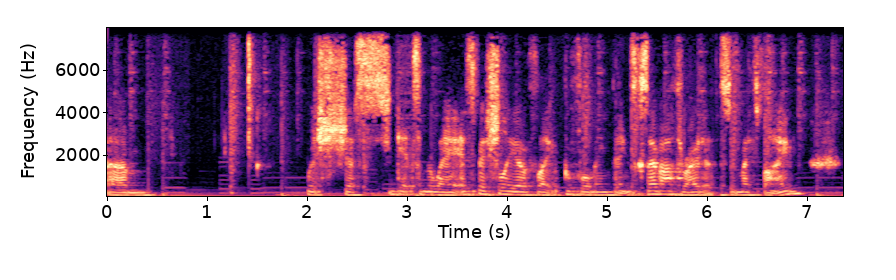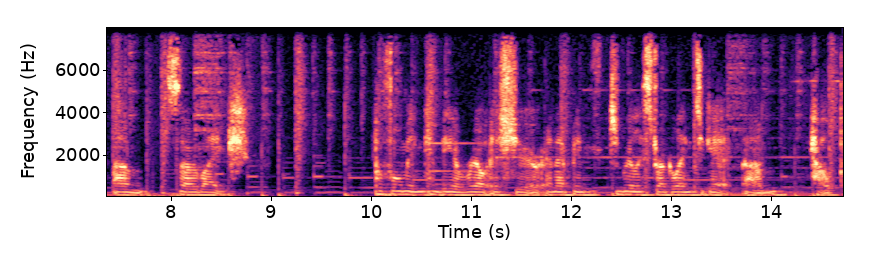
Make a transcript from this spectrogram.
um, which just gets in the way, especially of like performing things because I have arthritis in my spine. Um, so, like, performing can be a real issue, and I've been really struggling to get um, help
